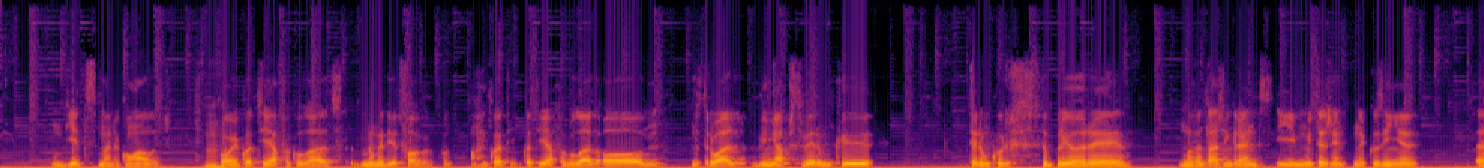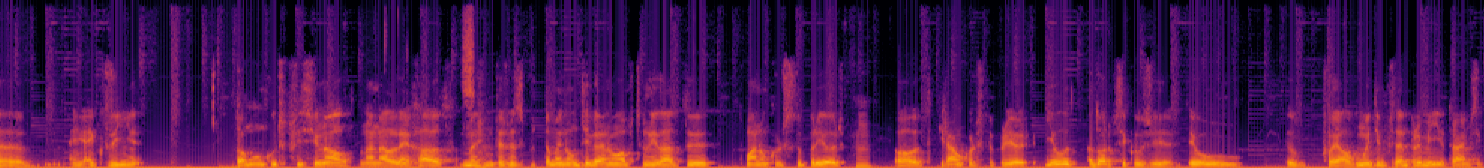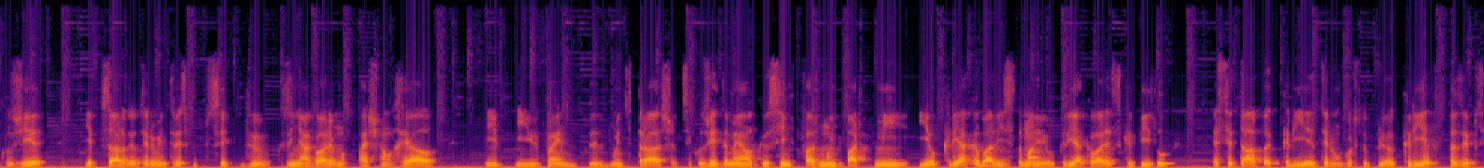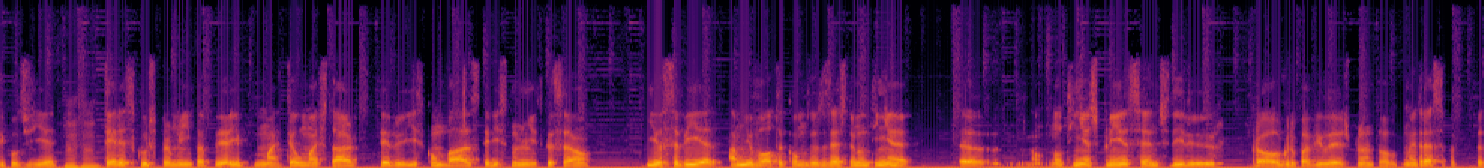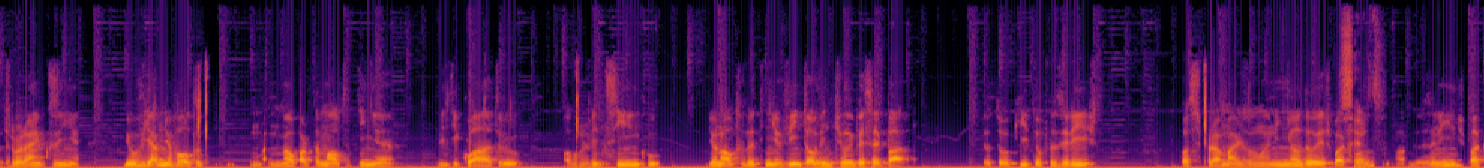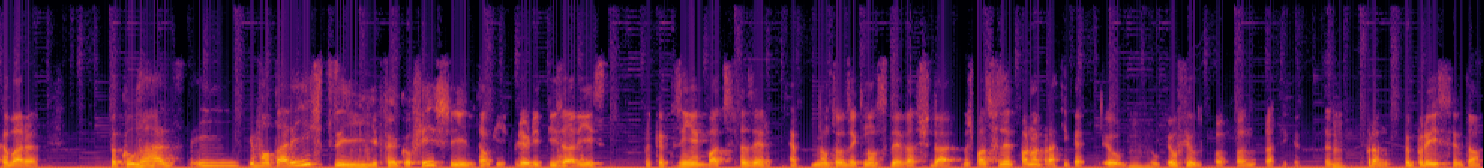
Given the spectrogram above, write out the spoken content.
um dia de semana com aulas uhum. ou enquanto ia à faculdade, no meu dia de folga, ou enquanto, enquanto ia à faculdade ou no trabalho, vinha a perceber-me que ter um curso superior é uma vantagem grande e muita gente na cozinha, uh, em, em, cozinha, toma um curso profissional, não há nada de errado, mas Sim. muitas vezes também não tiveram a oportunidade de tomar um curso superior hum. ou de tirar um curso superior. E eu adoro psicologia. Eu, eu, foi algo muito importante para mim entrar em psicologia e apesar de eu ter um interesse de cozinha agora, é uma paixão real e, e, vem de muito de trás, a psicologia também é algo que eu sinto que faz muito parte de mim e eu queria acabar isso também. Eu queria acabar esse capítulo, essa etapa, queria ter um curso superior, queria fazer psicologia, uhum. ter esse curso para mim, para poder ir tê-lo mais tarde, ter isso como base, ter isso na minha educação. E eu sabia à minha volta, como tu disseste, eu não tinha uh, não, não tinha experiência antes de ir para o grupo Avilés, pronto, não interessa, para, para, trabalhar em cozinha. Eu via à minha volta, a maior parte da malta tinha 24, alguns 25, e eu na altura tinha 20 ou 21 e pensei, pá, eu estou aqui, estou a fazer isto, posso esperar mais um aninho ou dois para acabar, dois aninhos para acabar a faculdade e, e voltar a isto. E uhum. foi o que eu fiz, e então quis priorizar isso porque a cozinha pode-se fazer, é, não estou a dizer que não se deve estudar, mas pode-se fazer de forma prática. Eu, uhum. eu, eu filo de forma prática. Portanto, uhum. Pronto, foi por isso então.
